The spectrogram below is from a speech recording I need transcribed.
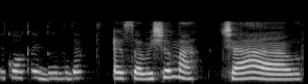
E qualquer dúvida é só me chamar. Tchau!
